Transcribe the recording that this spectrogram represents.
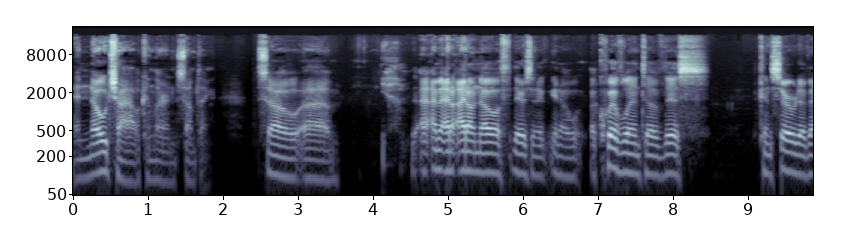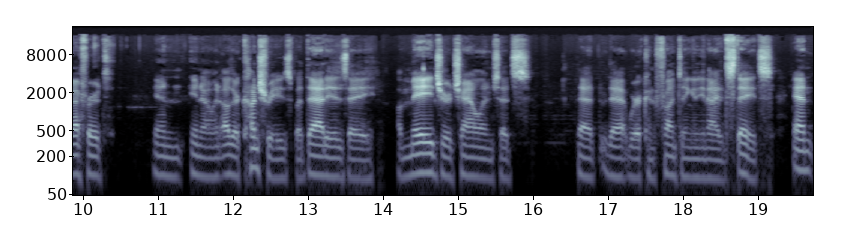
and no child can learn something. So um, yeah. I, I mean I don't, I don't know if there's a you know equivalent of this conservative effort in you know in other countries but that is a a major challenge that's that that we're confronting in the United States and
